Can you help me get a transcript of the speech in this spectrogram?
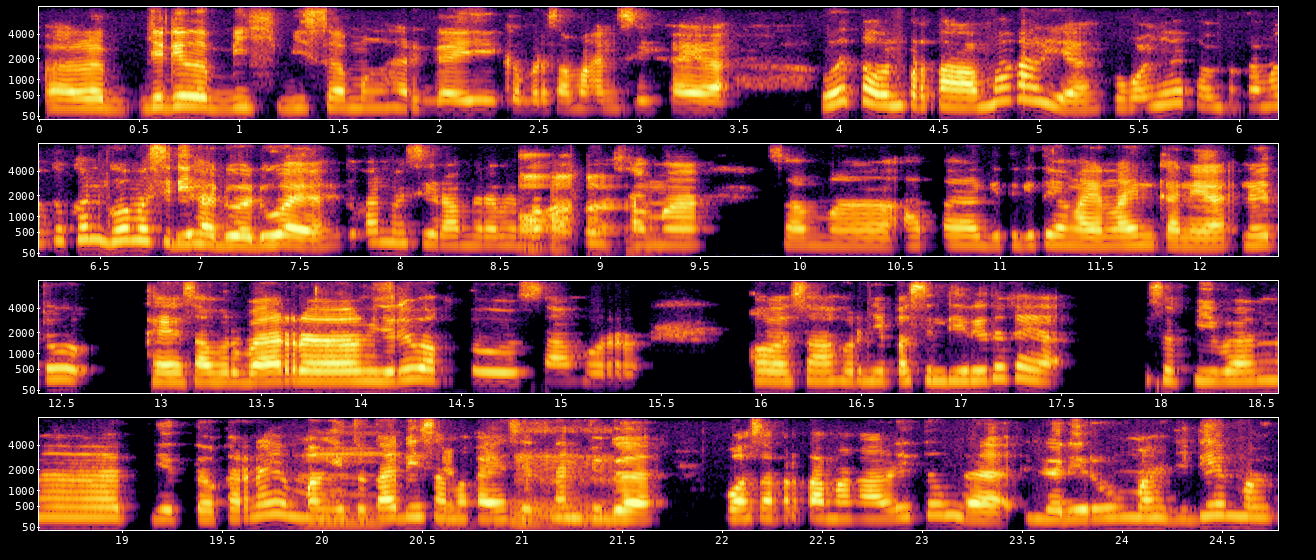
eh, leb- jadi lebih bisa menghargai kebersamaan sih. Kayak gue tahun pertama kali ya, pokoknya tahun pertama tuh kan gue masih di H22 ya, itu kan masih rame-rame Oh, banget tuh sama sama apa gitu-gitu yang lain-lain kan ya. Nah itu kayak sahur bareng, jadi waktu sahur, kalau sahurnya pas sendiri tuh kayak sepi banget gitu, karena emang itu Hmm, tadi sama kayak Hmm. juga puasa pertama kali tuh nggak nggak di rumah, jadi emang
